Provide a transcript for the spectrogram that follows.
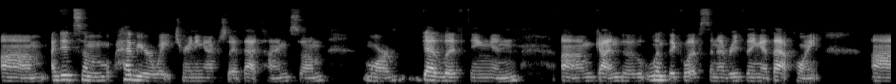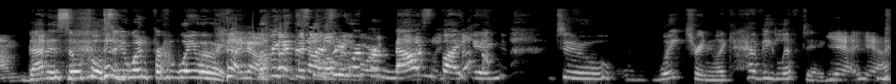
um, I did some heavier weight training actually at that time, some more deadlifting and um, got into Olympic lifts and everything at that point. Um, that is so cool. So you went from wait, wait, wait. I know. Let me get this. So you went board, from mountain honestly. biking to weight training, like heavy lifting. Yeah, yeah.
